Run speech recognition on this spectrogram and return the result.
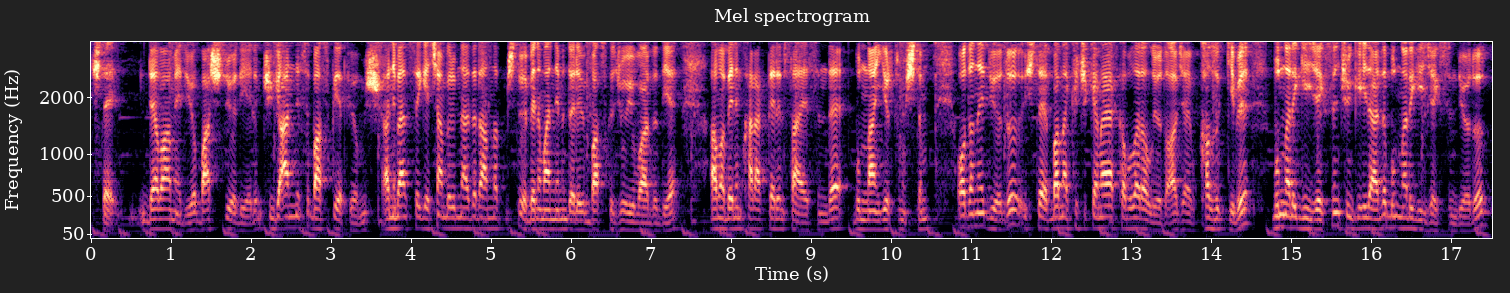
işte devam ediyor, başlıyor diyelim. Çünkü annesi baskı yapıyormuş. Hani ben size geçen bölümlerde de anlatmıştım ya benim annemin de öyle bir baskıcı huyu vardı diye. Ama benim karakterim sayesinde bundan yırtmıştım. O da ne diyordu? İşte bana küçükken ayakkabılar alıyordu acayip kazık gibi. Bunları giyeceksin çünkü ileride bunları giyeceksin diyordu.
